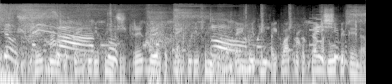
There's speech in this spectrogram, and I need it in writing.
seus chatos. 134 porção azul pequena,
